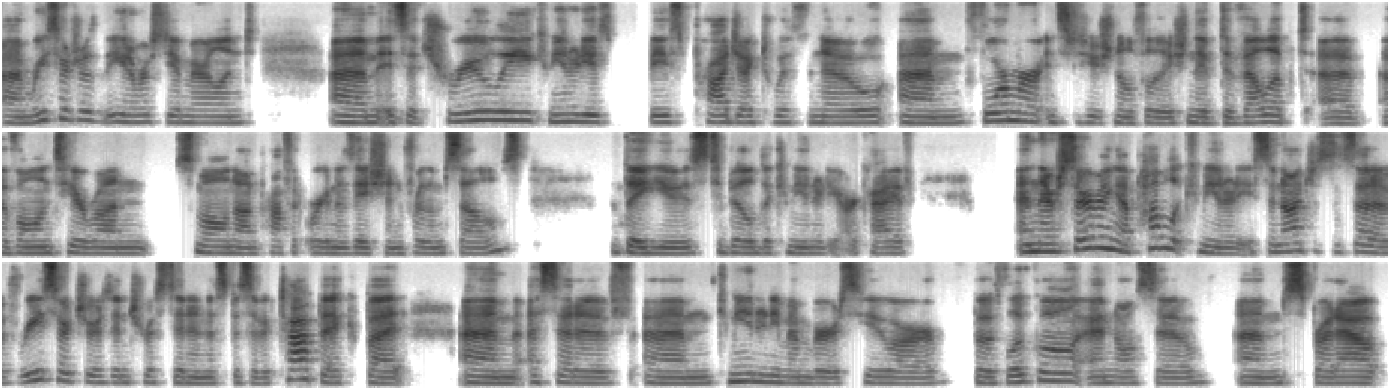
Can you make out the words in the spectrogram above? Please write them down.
um, researchers at the University of Maryland. Um, it's a truly community-based project with no um, former institutional affiliation. They've developed a, a volunteer-run small nonprofit organization for themselves that they use to build the community archive. And they're serving a public community, so not just a set of researchers interested in a specific topic, but um, a set of um, community members who are both local and also um, spread out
